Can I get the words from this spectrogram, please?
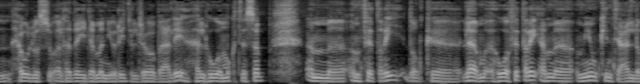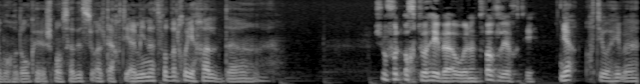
نحول السؤال هذا إلى من يريد الجواب عليه. هل هو مكتسب أم أم فطري؟ donc لا هو فطري أم أم يمكن تعلمه؟ donc je pense هذا السؤال تاع أختي أمينة. تفضل خويا خالد. شوفوا الأخت وهيبة أولا. تفضلي أختي. يا أختي وهيبة.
